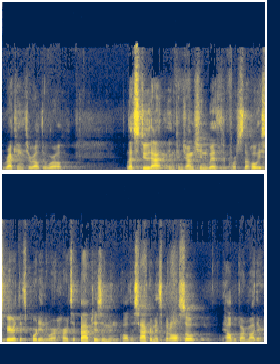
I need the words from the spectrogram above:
wrecking throughout the world. Let's do that in conjunction with, of course, the Holy Spirit that's poured into our hearts at baptism and all the sacraments, but also the help of our Mother,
